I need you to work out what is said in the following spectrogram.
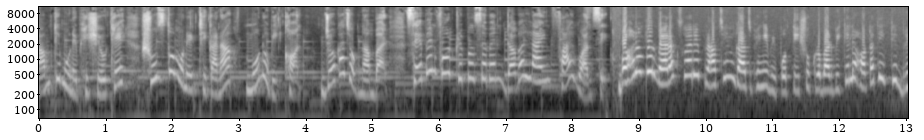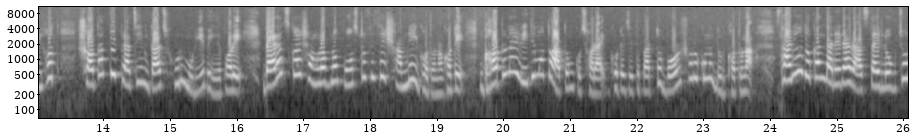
নামটি মনে ভেসে ওঠে, সুস্থ মনের ঠিকানা মনোবীক্ষণ। যোগাযোগ number seven four triple seven double nine five one six Baharampur barrack স্কোয়ারে প্রাচীন গাছ ভেঙে বিপত্তি। শুক্রবার বিকেলে হঠাৎই একটি বৃহৎ শতাব্দী প্রাচীন গাছ হুড়মুড়িয়ে ভেঙে পড়ে। ব্যারাক স্কোয়ার সংলগ্ন পোস্ট অফিসের সামনে এই ঘটনা ঘটে। ঘটনায় রীতিমতো আতঙ্ক ছড়ায়। ঘটে যেতে পারত বড়সড় কোনো দুর্ঘটনা। স্থানীয় দোকানদারেরা রাস্তায় লোকজন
